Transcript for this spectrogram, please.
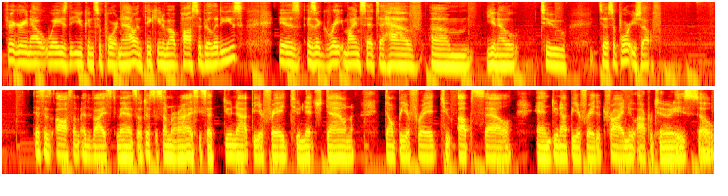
figuring out ways that you can support now and thinking about possibilities is is a great mindset to have um, you know to to support yourself this is awesome advice, man. So just to summarize, he said, do not be afraid to niche down. Don't be afraid to upsell and do not be afraid to try new opportunities. So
